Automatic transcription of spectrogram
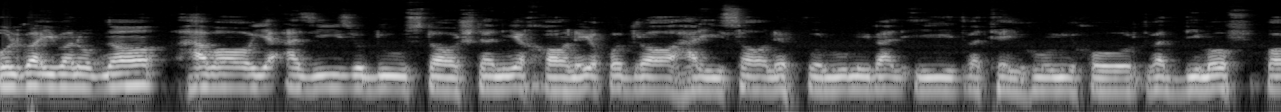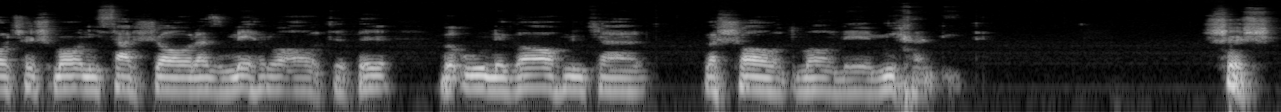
اولگا ایوانونا هوای عزیز و دوست داشتنی خانه خود را حریسانه فرو میبلعید و تیهو می‌خورد و دیموف با چشمانی سرشار از مهر و عاطفه به او نگاه می‌کرد و شادمانه میخندید. شش.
